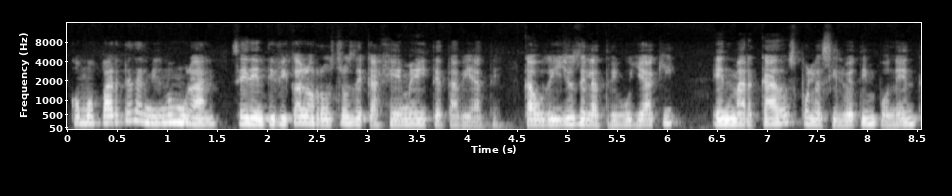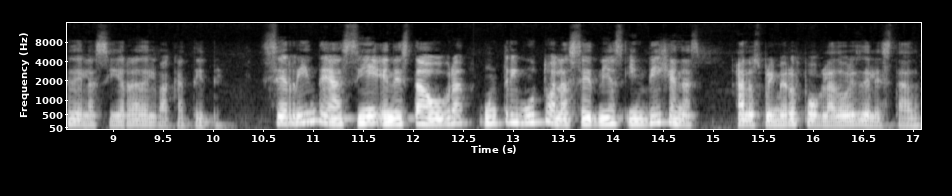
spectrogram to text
Como parte del mismo mural se identifican los rostros de Cajeme y Tetaviate, caudillos de la tribu yaqui enmarcados por la silueta imponente de la Sierra del Bacatete. Se rinde así en esta obra un tributo a las etnias indígenas, a los primeros pobladores del estado.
